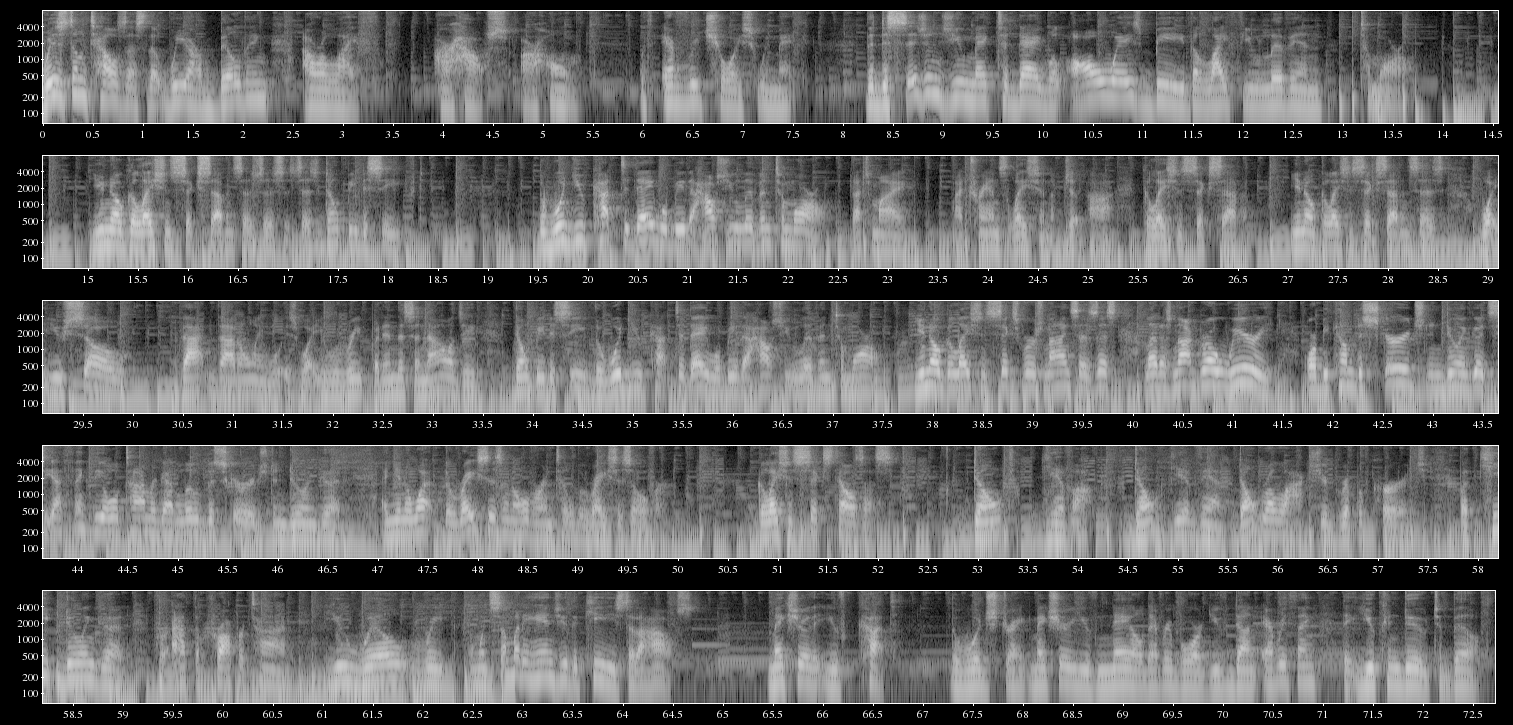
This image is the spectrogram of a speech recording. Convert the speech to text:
Wisdom tells us that we are building our life, our house, our home, with every choice we make. The decisions you make today will always be the life you live in tomorrow. You know, Galatians 6 7 says this it says, Don't be deceived. The wood you cut today will be the house you live in tomorrow. That's my, my translation of uh, Galatians 6 7. You know, Galatians 6 7 says, What you sow, that that only is what you will reap. But in this analogy, don't be deceived. The wood you cut today will be the house you live in tomorrow. You know, Galatians 6, verse 9 says this Let us not grow weary or become discouraged in doing good. See, I think the old timer got a little discouraged in doing good. And you know what? The race isn't over until the race is over. Galatians 6 tells us don't give up. Don't give in. Don't relax your grip of courage, but keep doing good, for at the proper time, you will reap. And when somebody hands you the keys to the house, make sure that you've cut the wood straight. Make sure you've nailed every board. You've done everything that you can do to build.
